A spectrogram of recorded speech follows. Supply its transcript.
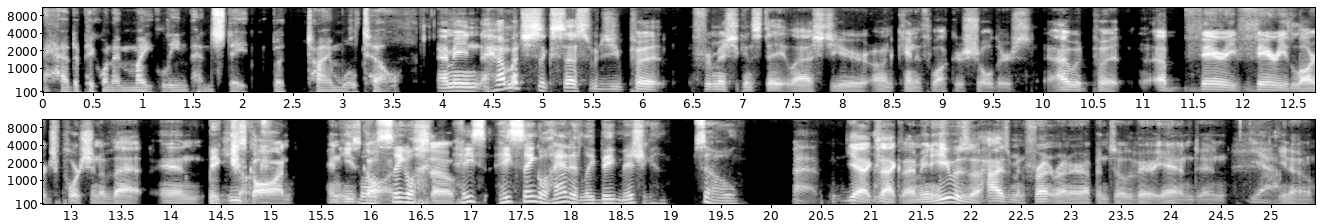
had to pick one, I might lean Penn State, but time will tell. I mean, how much success would you put for Michigan State last year on Kenneth Walker's shoulders? I would put a very, very large portion of that, and Big he's chunk. gone, and he's Well, gone. single so he's he single handedly beat Michigan. So Uh, Yeah, exactly. I mean, he was a Heisman front runner up until the very end, and yeah. you know,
